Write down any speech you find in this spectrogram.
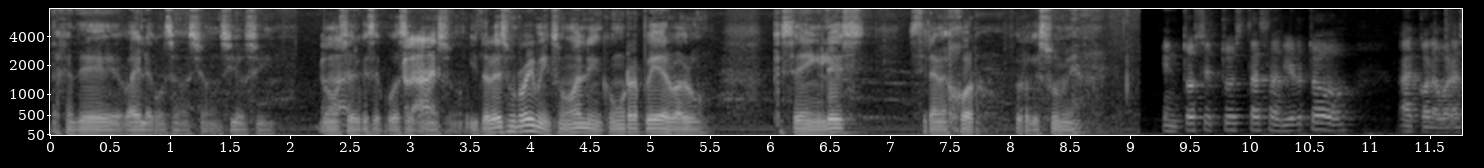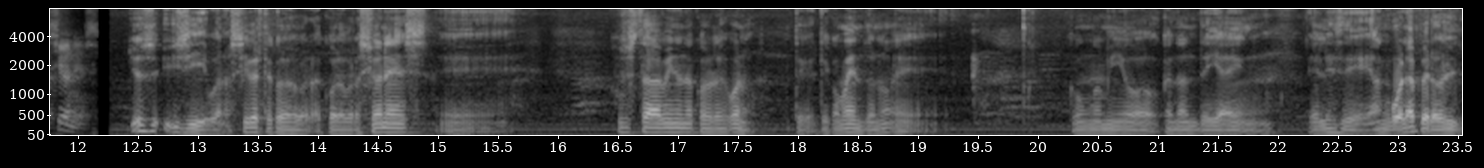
La gente baila con esa canción, sí o sí. Vamos a ver qué se puede hacer con eso. Y tal vez un remix con alguien, con un rapero o algo que sea en inglés, será mejor, pero que sume. Entonces tú estás abierto a colaboraciones. Yo sí, bueno, sí a colaboraciones. Eh, justo estaba viendo una colaboración, bueno, te, te comento, ¿no? Eh, con un amigo cantante ya en... Él es de Angola, pero él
